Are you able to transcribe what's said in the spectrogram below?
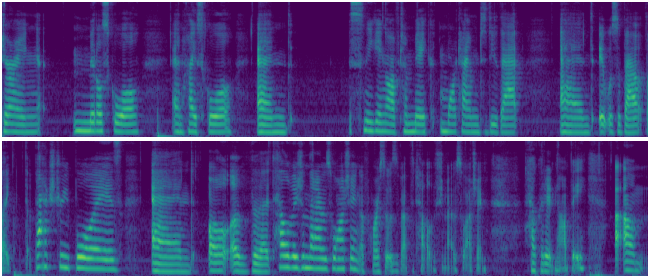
during middle school and high school and sneaking off to make more time to do that. And it was about like the Backstreet Boys and all of the television that I was watching. Of course, it was about the television I was watching. How could it not be? Um,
